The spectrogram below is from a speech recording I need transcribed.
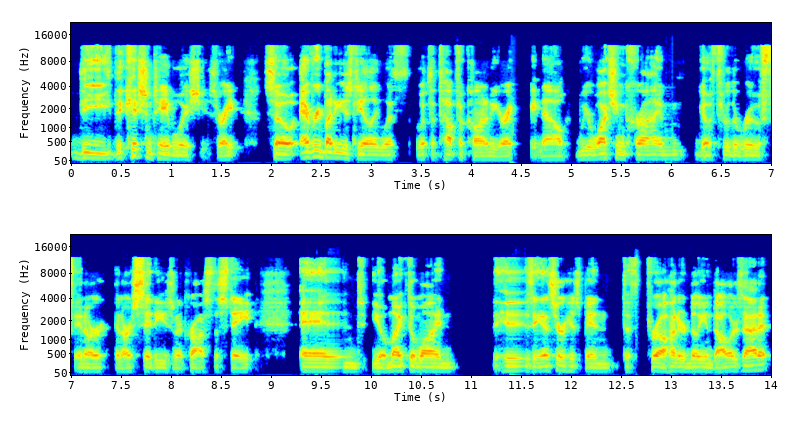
the the kitchen table issues right so everybody is dealing with with a tough economy right, right now we're watching crime go through the roof in our in our cities and across the state and you know mike dewine his answer has been to throw a 100 million dollars at it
